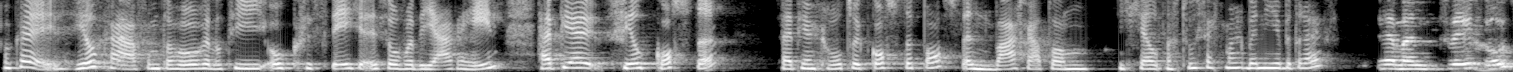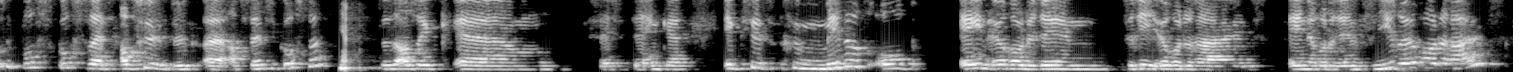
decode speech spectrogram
Oké, okay, heel gaaf om te horen dat die ook gestegen is over de jaren heen. Heb jij veel kosten? Heb je een grote kostenpost? En waar gaat dan je geld naartoe, zeg maar, binnen je bedrijf? Ja, mijn twee grootste kosten zijn absoluut natuurlijk uh, advertentiekosten. Ja. Dus als ik, um, ik denken, ik zit gemiddeld op 1 euro erin, 3 euro eruit, 1 euro erin, 4 euro eruit.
